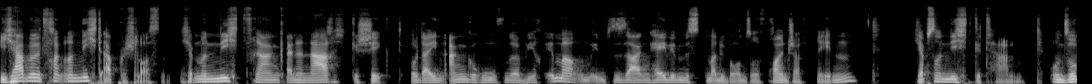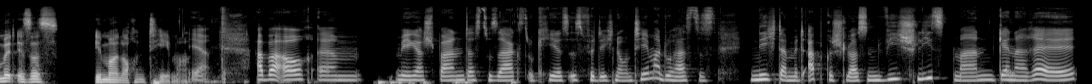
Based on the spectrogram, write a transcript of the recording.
ich habe mit Frank noch nicht abgeschlossen. Ich habe noch nicht Frank eine Nachricht geschickt oder ihn angerufen oder wie auch immer, um ihm zu sagen, hey, wir müssten mal über unsere Freundschaft reden. Ich habe es noch nicht getan. Und somit ist es immer noch ein Thema. Ja. Aber auch ähm, mega spannend, dass du sagst, okay, das ist für dich noch ein Thema. Du hast es nicht damit abgeschlossen. Wie schließt man generell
